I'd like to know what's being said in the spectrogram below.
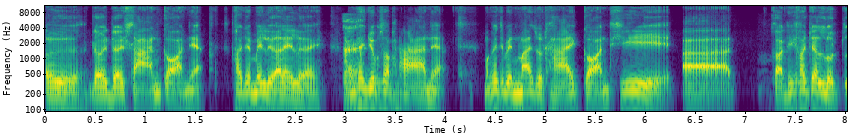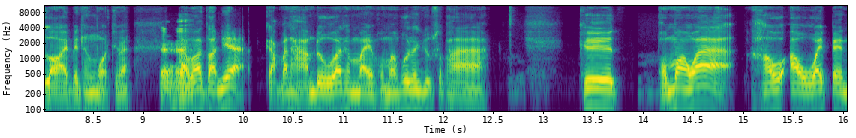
เออ โดยโดยสารก่อนเนี่ยเขาจะไม่เหลืออะไรเลยอ่าถ้ายุบสภาเนี่ย มันก็จะเป็นไม้สุดท้ายก่อนที่อ่า ก่อนที่เขาจะหลุดลอยเป็นทั้งหมดใช่ไหมเออแต่ว่าตอนเนี้ยกลับมาถามดูว่าทำไมผมมาพูดเรื่องยุบสภา คือผมมองว่าเขาเอาไว้เป็น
